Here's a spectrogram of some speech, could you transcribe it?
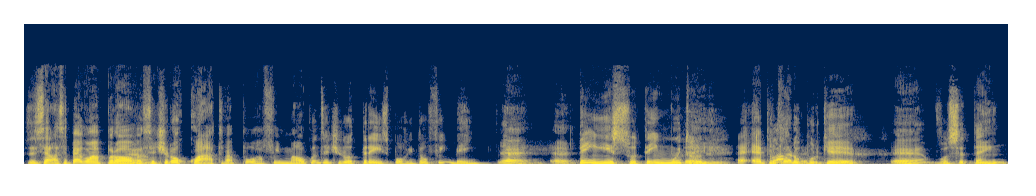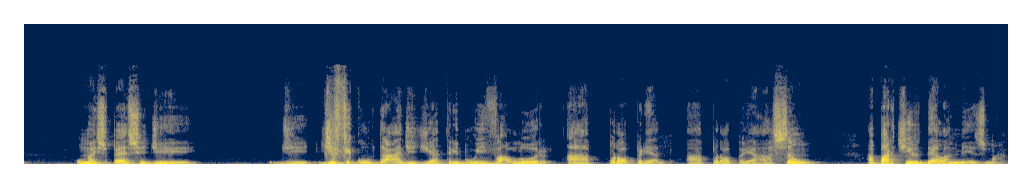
Sei lá, você pega uma prova, é. você tirou quatro, fala, porra, fui mal. Quando você tirou três, porra, então fui bem. É, é. Tem isso, tem muito. Tem. É, é Claro, porque é, você tem uma espécie de, de dificuldade de atribuir valor à própria, à própria ação a partir dela mesma.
